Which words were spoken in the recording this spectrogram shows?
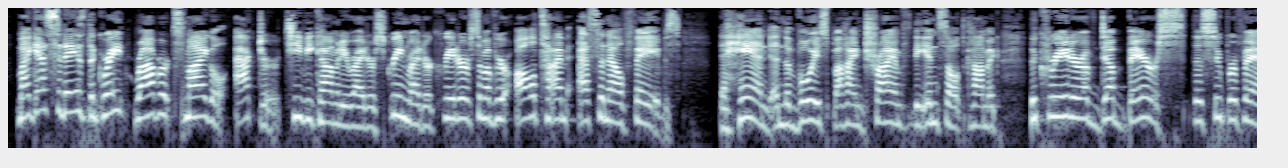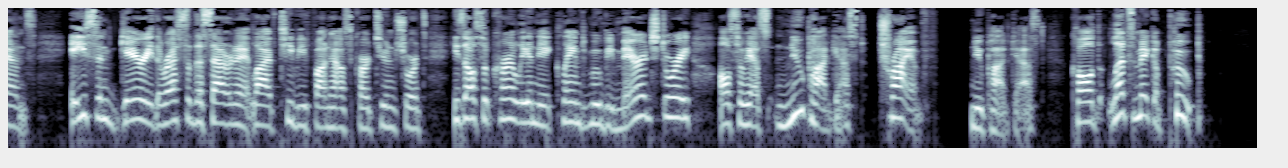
My guest today is the great Robert Smigel, actor, TV comedy writer, screenwriter, creator of some of your all-time SNL faves. The hand and the voice behind Triumph, the insult comic, the creator of Da Bears, the superfans, Ace and Gary, the rest of the Saturday Night Live TV Funhouse cartoon shorts. He's also currently in the acclaimed movie Marriage Story. Also, he has new podcast, Triumph, new podcast called Let's Make a Poop.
